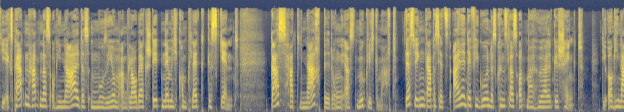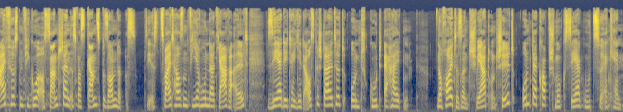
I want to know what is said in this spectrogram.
Die Experten hatten das Original, das im Museum am Glauberg steht, nämlich komplett gescannt. Das hat die Nachbildung erst möglich gemacht. Deswegen gab es jetzt eine der Figuren des Künstlers Ottmar Hörl geschenkt. Die Originalfürstenfigur aus Sandstein ist was ganz Besonderes. Sie ist 2400 Jahre alt, sehr detailliert ausgestaltet und gut erhalten. Noch heute sind Schwert und Schild und der Kopfschmuck sehr gut zu erkennen.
